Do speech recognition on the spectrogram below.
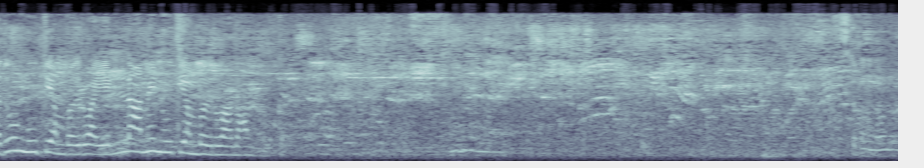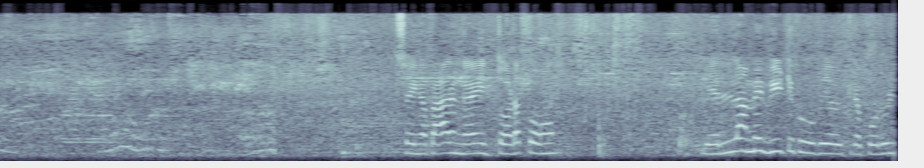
அதுவும் நூற்றி ஐம்பது ரூபா. எல்லாமே நூற்றி ஐம்பது ரூபா தான் உங்களுக்கு. ஸோ இங்கே பாருங்கள் இது தொடப்போம். எல்லாமே வீட்டுக்கு உபயோகிக்கிற பொருள்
